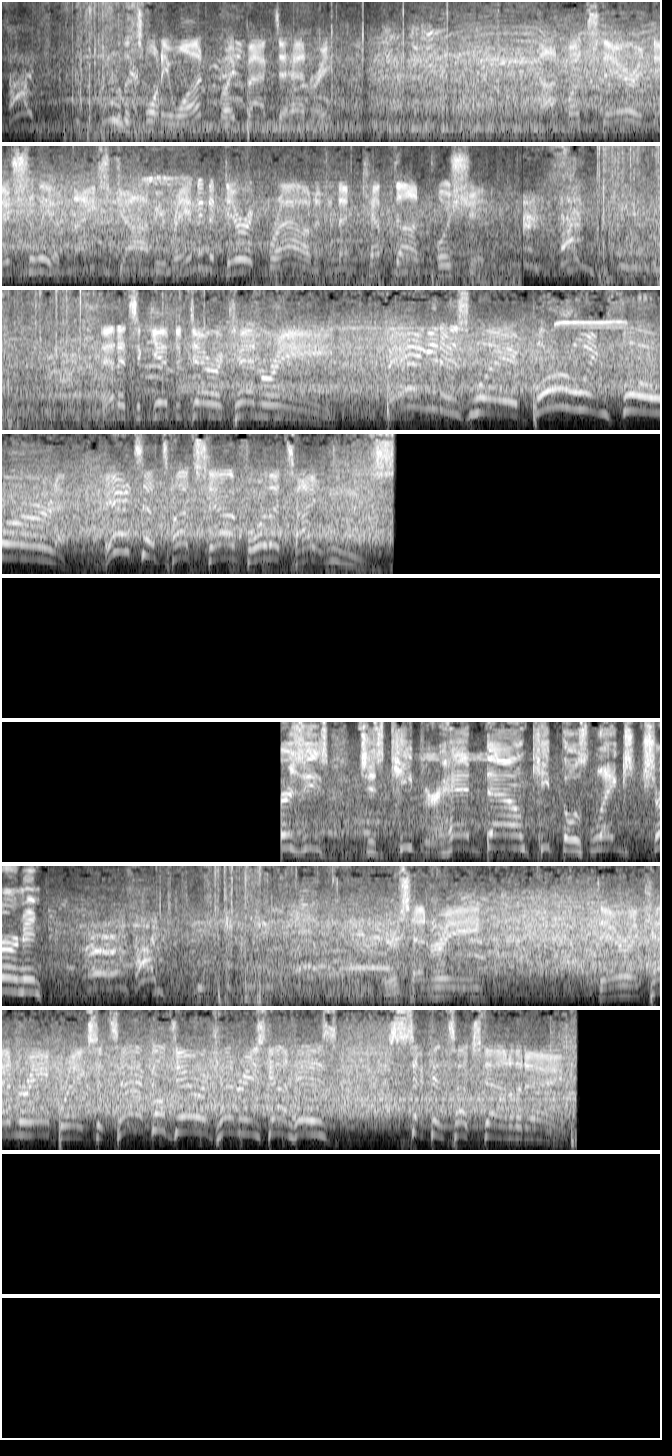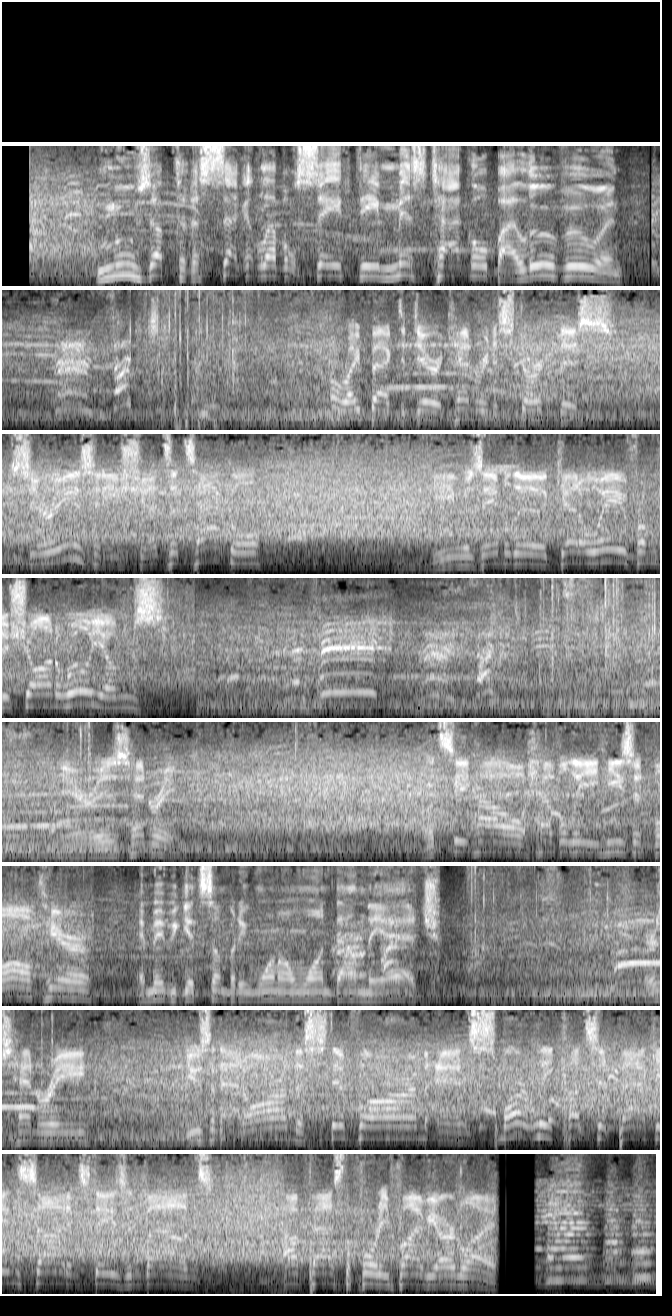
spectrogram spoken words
The 21, right back to Henry. Not much there initially. A nice job. He ran into Derrick Brown and then kept on pushing. And it's a give to Derrick Henry. Banging his way, burrowing forward. It's a touchdown for the Titans. Jerseys. Just keep your head down, keep those legs churning. Here's Henry. Derrick Henry breaks a tackle. Derrick Henry's got his second touchdown of the day. Moves up to the second level safety. Missed tackle by Luvu and right back to Derrick Henry to start this series, and he sheds a tackle. He was able to get away from DeShawn Williams. Here is Henry. Let's see how heavily he's involved here. And maybe get somebody one-on-one -on -one down the edge. There's Henry using that arm, the stiff arm, and smartly cuts it back inside and stays in bounds out past the 45 yard line.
